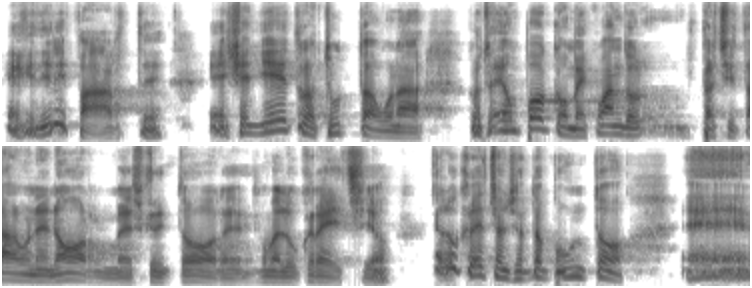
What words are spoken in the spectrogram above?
è che di lì parte e c'è dietro tutta una... È un po' come quando, per citare un enorme scrittore come Lucrezio, e Lucrezio a un certo punto eh,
